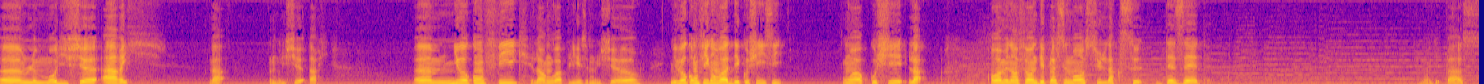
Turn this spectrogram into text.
euh, le modifieur Harry. Là, le modifieur Harry. Euh, niveau config, là on va appliquer ce modifieur. Niveau config, on va décocher ici. On va cocher là. On va maintenant faire un déplacement sur l'axe des Z. On déplace.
